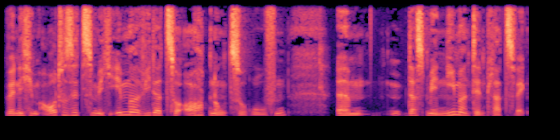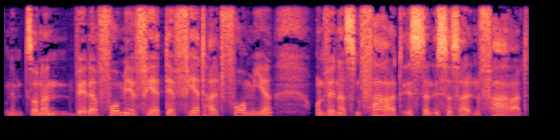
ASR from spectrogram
wenn ich im Auto sitze, mich immer wieder zur Ordnung zu rufen, ähm, dass mir niemand den Platz wegnimmt, sondern wer da vor mir fährt, der fährt halt vor mir. Und wenn das ein Fahrrad ist, dann ist das halt ein Fahrrad.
